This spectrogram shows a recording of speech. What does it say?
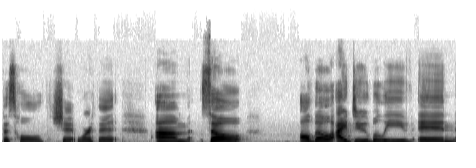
this whole shit worth it. Um, so, although I do believe in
